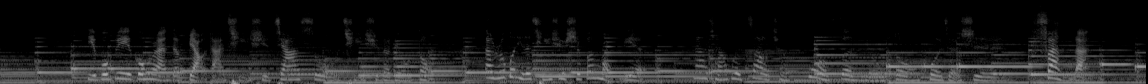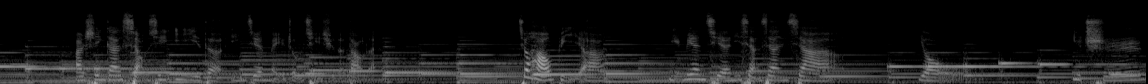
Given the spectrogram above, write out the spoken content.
你不必公然的表达情绪，加速情绪的流动。那如果你的情绪十分猛烈，那常会造成过分流动或者是泛滥，而是应该小心翼翼的迎接每一种情绪的到来。就好比啊。你面前，你想象一下，有一池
